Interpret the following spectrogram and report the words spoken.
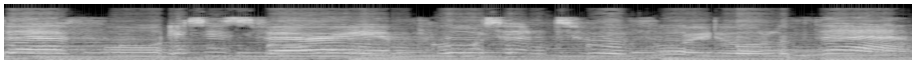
Therefore, it is very important to avoid all of them.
